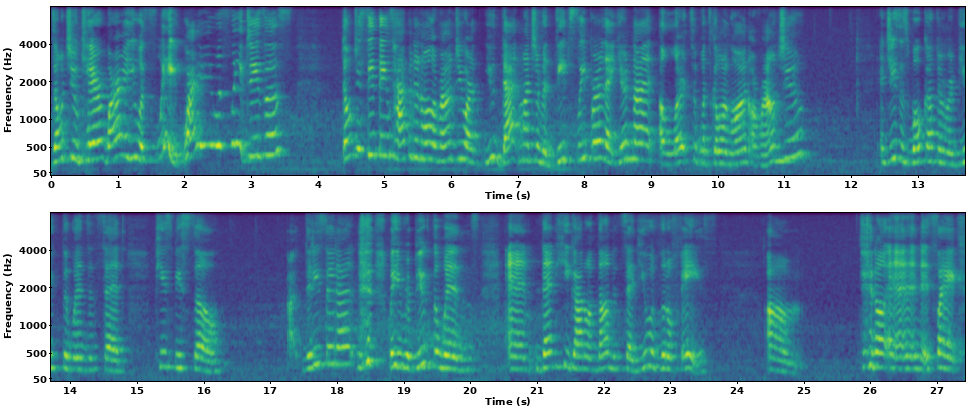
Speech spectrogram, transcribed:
Don't you care? Why are you asleep? Why are you asleep, Jesus? Don't you see things happening all around you? Are you that much of a deep sleeper that you're not alert to what's going on around you? And Jesus woke up and rebuked the winds and said, Peace be still. Uh, did he say that? but he rebuked the winds and then he got on them and said, You have little faith. Um, you know, and it's like,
